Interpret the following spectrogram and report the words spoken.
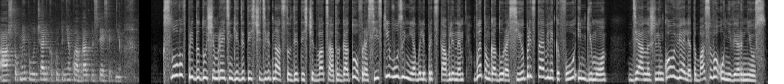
а, чтобы мы получали какую-то некую обратную связь от них. Слову, в предыдущем рейтинге 2019-2020 годов российские вузы не были представлены. В этом году Россию представили КФУ и МГИМО. Диана Желенкова, Виолетта Басова, Универньюз.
